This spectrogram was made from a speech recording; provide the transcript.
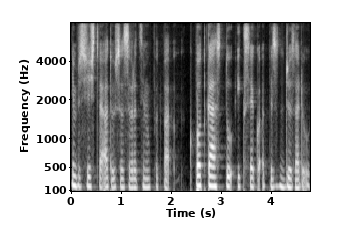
Mě prostě štve, a to už se vracím k, podpa- k podcastu X jako epizod dozadu.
